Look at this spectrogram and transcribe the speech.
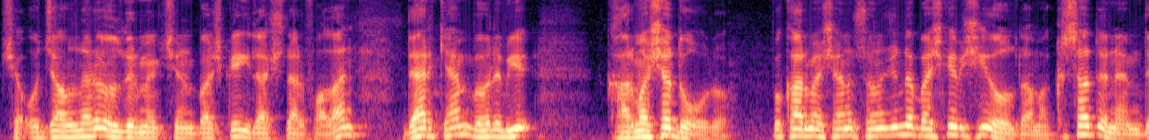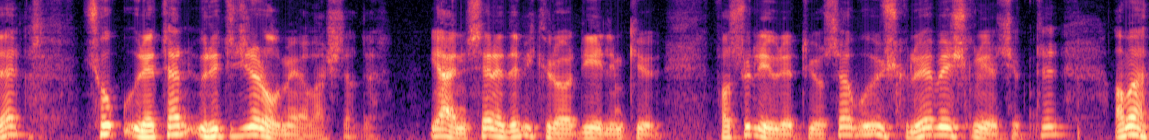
şey, o canlıları öldürmek için başka ilaçlar falan derken böyle bir karmaşa doğdu. Bu karmaşanın sonucunda başka bir şey oldu ama kısa dönemde çok üreten üreticiler olmaya başladı. Yani senede bir kilo diyelim ki fasulye üretiyorsa bu üç kiloya beş kiloya çıktı. Ama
